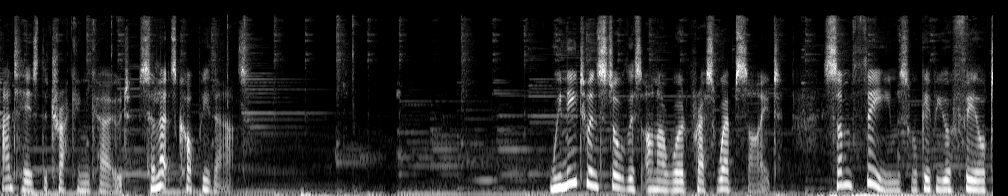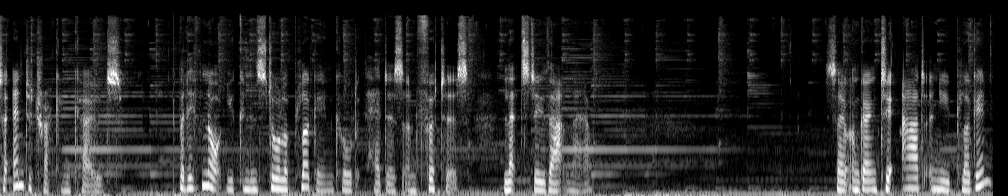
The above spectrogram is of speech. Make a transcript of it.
and here's the tracking code. So let's copy that. We need to install this on our WordPress website. Some themes will give you a field to enter tracking codes, but if not, you can install a plugin called Headers and Footers. Let's do that now. So I'm going to add a new plugin.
